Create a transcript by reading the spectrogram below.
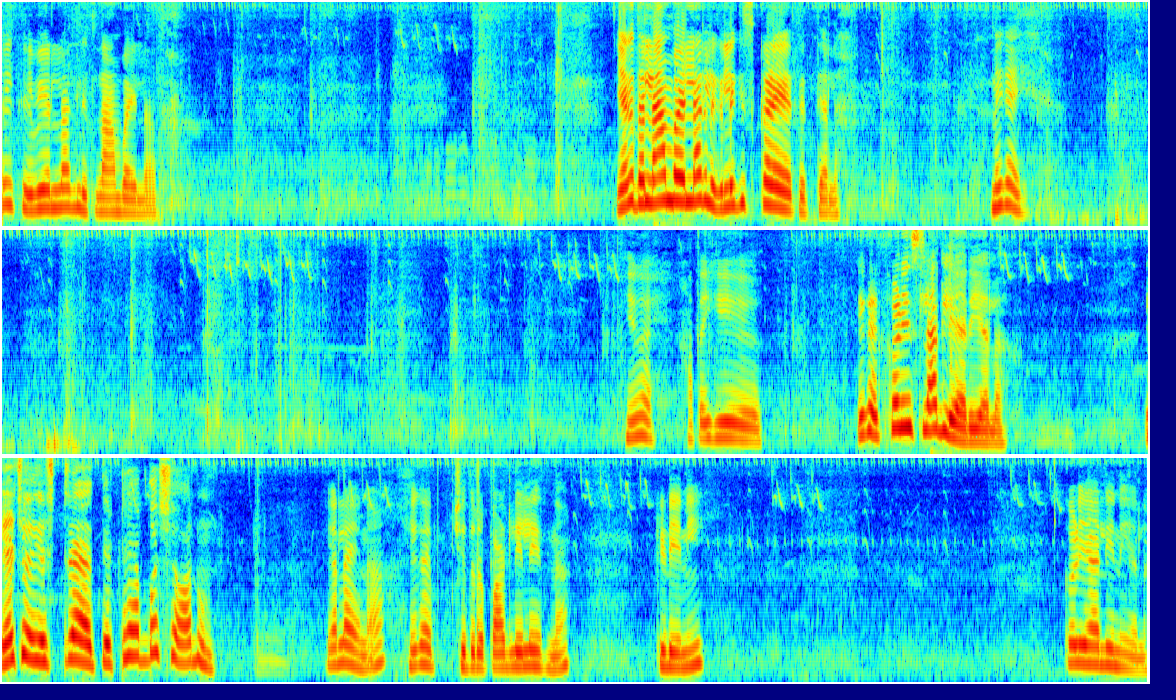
काही काही वेळ लागलीत लांबायला आता. एकदा लांबायला लागले की लगेच कळ्या येतात त्याला. नाही काय? हे काय? आता हे हे काय कळीच लागली अरे याला. याच्या हे स्ट्रॅ ते ट्रॅप बस आणून. याला आहे ना हे काय छिद्र पाडलेले आहेत ना किडेनी. कळी आली नाही याला.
